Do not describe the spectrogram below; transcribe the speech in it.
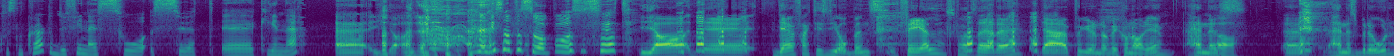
hvordan klarte du å finne ei så søt eh, kvinne? Eh, ja, Vi satt og så på henne, så søt! Ja, det, det er faktisk jobbens fel, skal man si det. Det er på grund av VK Norge. Hennes, eh, hennes bror,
